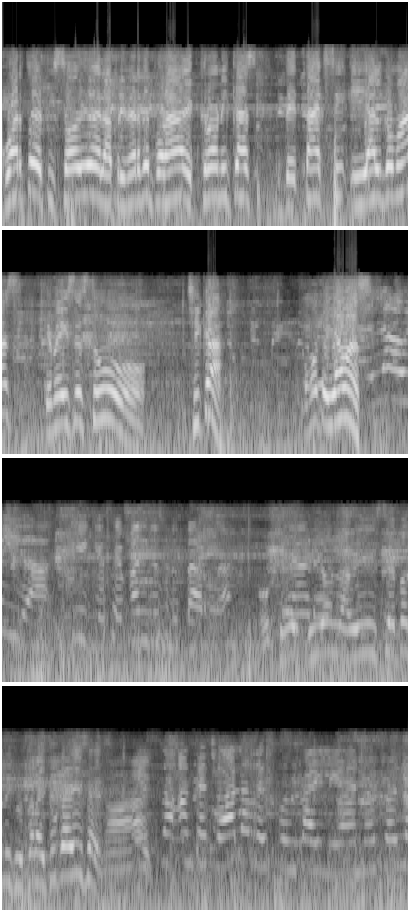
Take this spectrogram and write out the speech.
cuarto episodio de la primera temporada de Crónicas de Taxi y algo más. ¿Qué me dices tú, chica? ¿Cómo te llamas? La vida, sí, que sepan disfrutarla. Ok, vivan la vida y sepan disfrutarla. ¿Y tú qué dices? Esto, ante toda la responsabilidad, no solo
